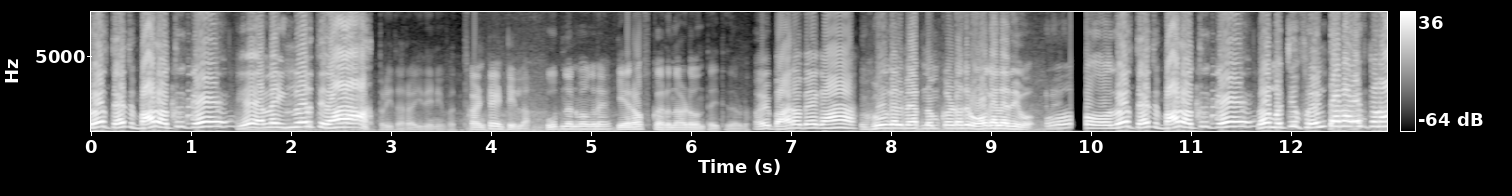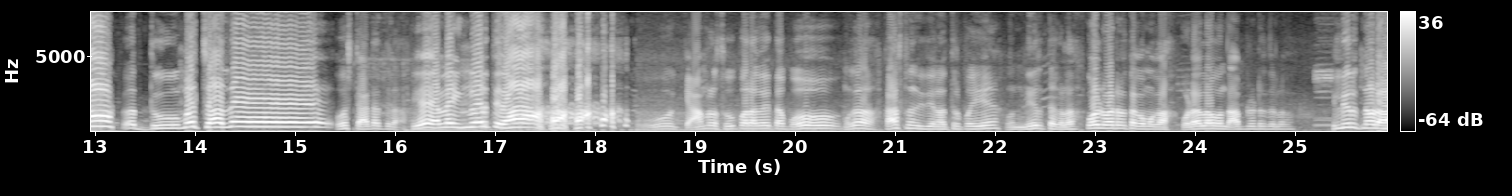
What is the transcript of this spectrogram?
ಲೋ ತೇಜ್ ಬಾರ ಹತ್ರಕ್ಕೆ. ಏ ಎಲ್ಲ ಹಿಂಗ್ ನೋಡ್ತೀರಾ ಪ್ರೀತಾರ ತರ ಇದೇನು ಇವತ್ತು? ಕಂಟೆಂಟ್ ಇಲ್ಲ. ಹೂಬ್ ನನ್ ಮಗನೇ ಕೇರ್ ಆಫ್ ಕರ್ನಾಡು ಅಂತ ಐತಿ ನೋಡು. ಅಯ್ಯ ಬಾರೋ ಬೇಗ. ಗೂಗಲ್ ಮ್ಯಾಪ್ ನಂಬ್ಕೊಂಡೋದ್ರೆ ಹೋಗಲ್ಲ ನೀವು. ಓ ಲೋ ತೇಜ್ ಬಾರ ಹತ್ರಕ್ಕೆ. ಲೋ ಮಚ್ಚಿ ಫ್ರೆಂಡ್ ಆಯ್ತು ಕಣ ಧೂಮ ಚಾಲೆ. ಓ ಸ್ಟಾರ್ಟ್ ಆಗ್ತಿಲ್ಲ. ಏ ಎಲ್ಲ ಹಿಂಗ್ ನೋಡ್ತೀರಾ ಓ ಕ್ಯಾಮ್ರಾ ಸೂಪರ್ ಆಗೈತಪ್ಪ ಓ ಮಗ ಕಾಸು ತಂದಿದ್ದೀನಿ ಹತ್ತು ರೂಪಾಯಿ? ಒಂದ್ ನೀರ್ ತಗೊಳ. ಕೋಲ್ಡ್ ವಾಟರ್ ತಗೋ ಮಗ. ಕೊಡಲ್ಲ ಒಂದ್ ಆಪ್ ಲೀಟರ್ ಇಲ್ಲಿರುತ್ತೆ ನೋಡು.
